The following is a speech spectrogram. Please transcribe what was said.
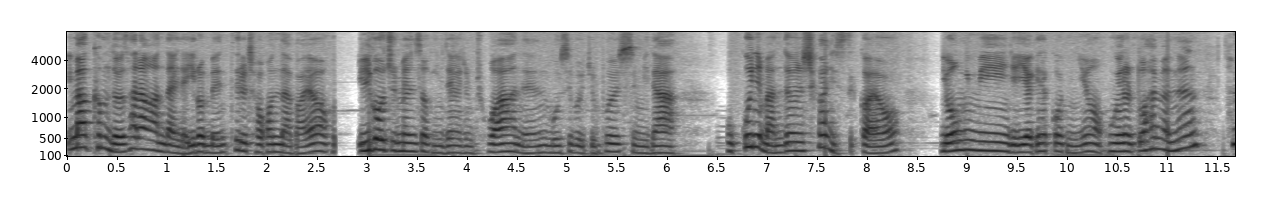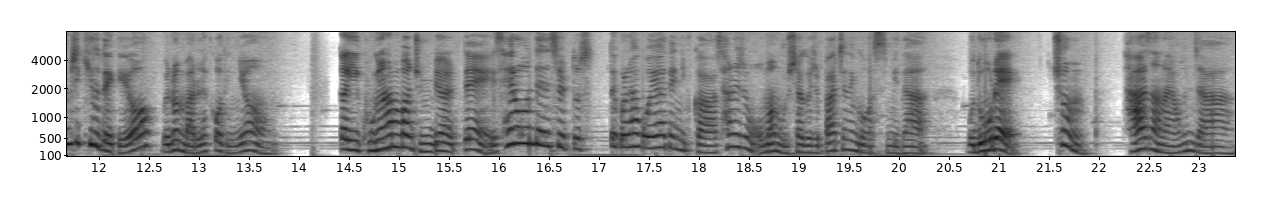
이만큼 널 사랑한다 이런 멘트를 적었나 봐요. 읽어주면서 굉장히 좀 좋아하는 모습을 좀 보였습니다. 복근이 만드는 시간이 있을까요? 영임이 이제 이야기했거든요. 공연을 또 하면은 30kg 되게요? 뭐 이런 말을 했거든요. 그러니까 이 공연 한 번 준비할 때 새로운 댄스를 또 습득을 하고 해야 되니까 살이 좀 어마무시하게 좀 빠지는 것 같습니다. 뭐 노래, 춤 다 하잖아요, 혼자.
